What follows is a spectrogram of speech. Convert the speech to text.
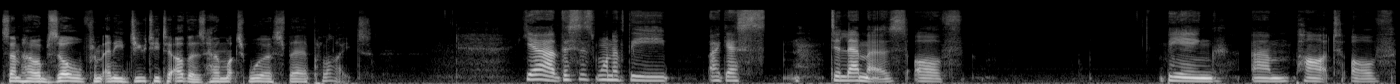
somehow absolved from any duty to others. How much worse their plight? Yeah, this is one of the, I guess, dilemmas of being um, part of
